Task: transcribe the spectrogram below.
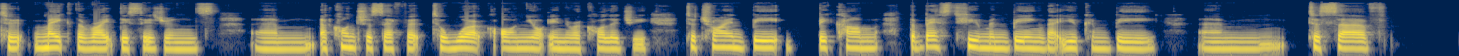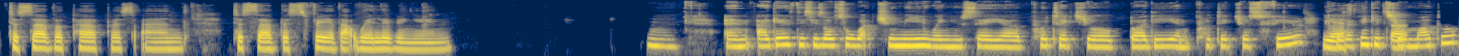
to make the right decisions, um, a conscious effort to work on your inner ecology, to try and be become the best human being that you can be, um, to serve to serve a purpose and to serve the sphere that we're living in. Mm. And I guess this is also what you mean when you say uh, protect your body and protect your sphere. Because yes, I think it's so, your motto.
